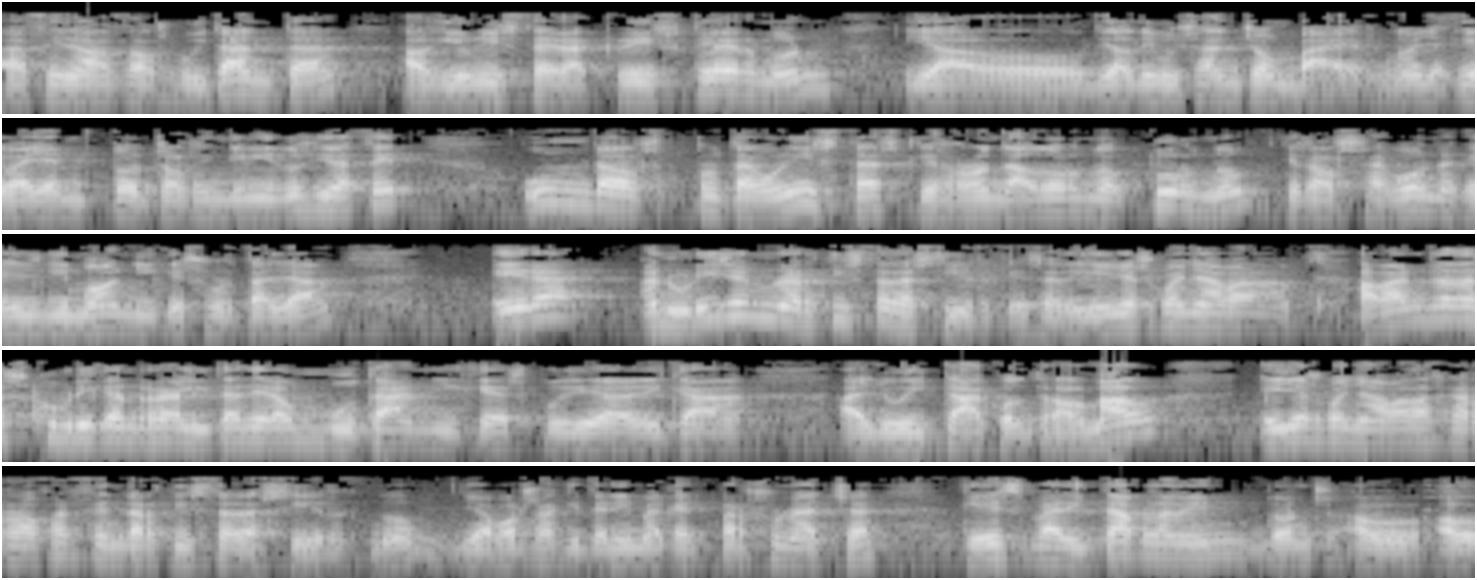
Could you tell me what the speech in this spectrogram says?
a finals dels 80, el guionista era Chris Claremont i el, i el dibuixant John Byrne, no? i aquí veiem tots els individus i de fet un dels protagonistes, que és Rondador Nocturno, que és el segon, aquell dimoni que surt allà, era en origen un artista de circ, és a dir, ell es guanyava... Abans de descobrir que en realitat era un mutant i que es podia dedicar a lluitar contra el mal, ell es guanyava les garrofes fent d'artista de circ. No? Llavors aquí tenim aquest personatge que és veritablement doncs, el, el,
